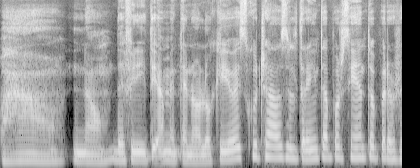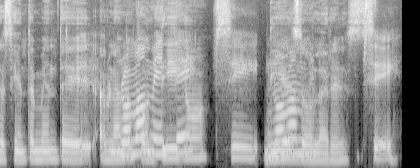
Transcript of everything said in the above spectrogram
Wow, no, definitivamente no. Lo que yo he escuchado es el 30%, pero recientemente hablando contigo, sí, 10 dólares. Sí.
